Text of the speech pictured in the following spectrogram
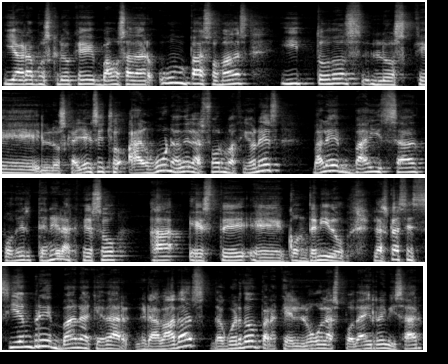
y ahora pues creo que vamos a dar un paso más y todos los que los que hayáis hecho alguna de las formaciones, ¿vale? Vais a poder tener acceso a este eh, contenido. Las clases siempre van a quedar grabadas, ¿de acuerdo? Para que luego las podáis revisar.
